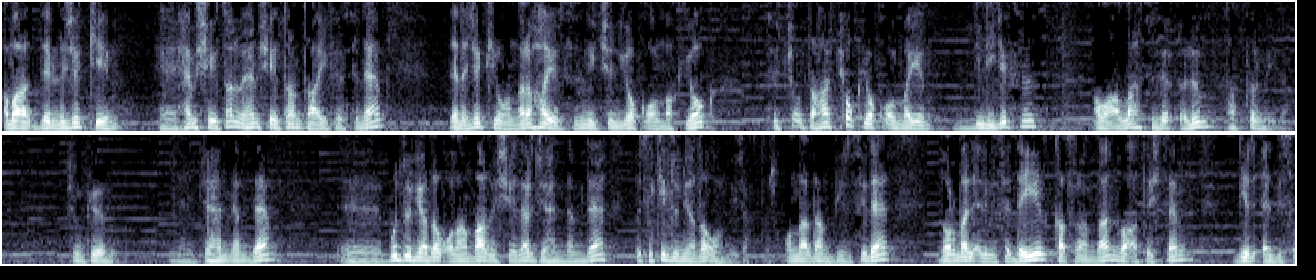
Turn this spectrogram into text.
Ama denilecek ki e, hem şeytan ve hem şeytan taifesine denecek ki onlara hayır sizin için yok olmak yok. Siz çok daha çok yok olmayı dileyeceksiniz ama Allah size ölüm tattırmayacak. Çünkü e, cehennemde e, bu dünyada olan bazı şeyler cehennemde öteki dünyada olmayacaktır. Onlardan birisi de normal elbise değil katrandan ve ateşten bir elbise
